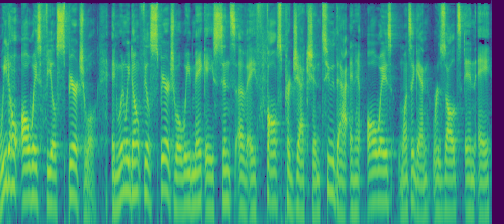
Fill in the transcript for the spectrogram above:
we don't always feel spiritual. And when we don't feel spiritual, we make a sense of a false projection to that. And it always, once again, results in a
